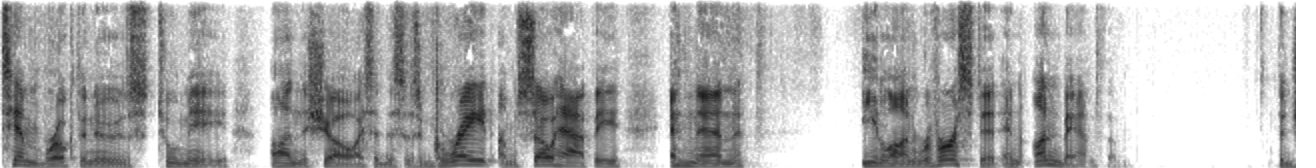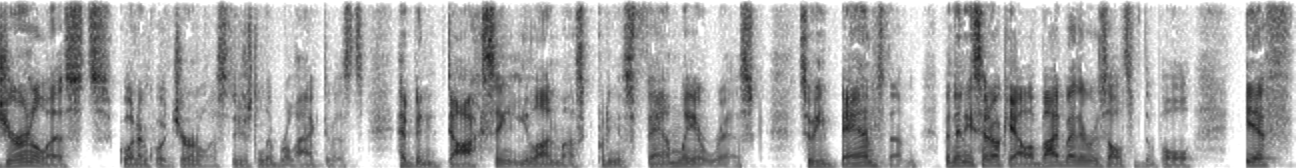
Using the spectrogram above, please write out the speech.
Tim broke the news to me on the show. I said, This is great. I'm so happy. And then Elon reversed it and unbanned them. The journalists, quote unquote journalists, they're just liberal activists, had been doxing Elon Musk, putting his family at risk. So he banned them. But then he said, okay, I'll abide by the results of the poll if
